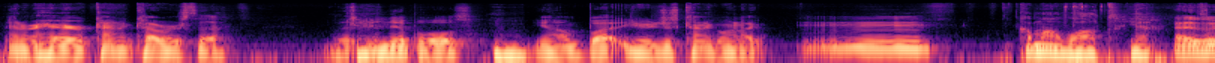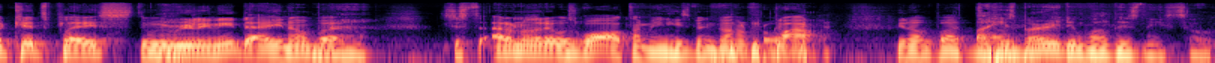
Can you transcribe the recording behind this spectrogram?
and her hair kind of covers the the, okay. the nipples, mm-hmm. you know. But you're just kind of going like, mm. "Come on, Walt." Yeah, as a kid's place, do we really need that? You know, but yeah. just I don't know that it was Walt. I mean, he's been gone for a while, you know. But but uh, he's buried in Walt Disney, so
